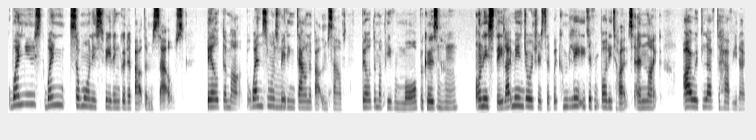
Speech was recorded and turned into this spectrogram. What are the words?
when you when someone is feeling good about themselves, build them up. But when someone's Mm. feeling down about themselves, build them up even more because Mm-hmm. honestly, like me and Georgia said, we're completely different body types, and like I would love to have you know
